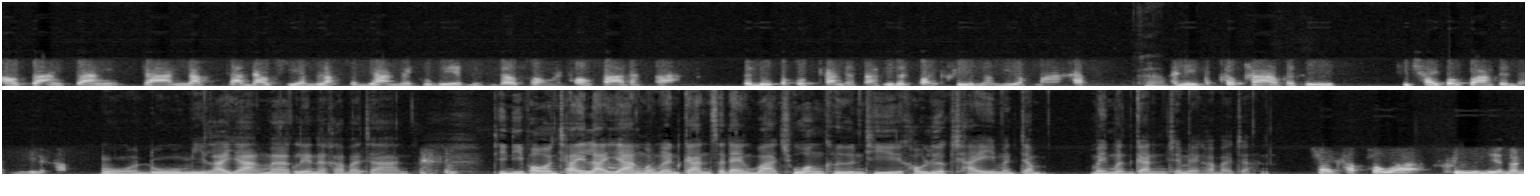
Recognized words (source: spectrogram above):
เอาสร้างสร้างจานรับจานดาวเทียมรับสัญญาณไมโครเวฟเนี่ยแล้วส่องในท้องฟ้าต่างๆก็ดูปรากฏการณ์ต่างๆ ที่มันปล่อยคลื่นเหล่านี้ออกมาครับครับ อันนี้คร่าวๆก็คือที่ใช้กว้างๆเป็นแบบนี้เลยครับโอ้ดูมีหลายอย่างมากเลยนะครับ อาจารย์ ทีนี้พอมันใช้หลายอย่างเหมือนๆกัน แสดงว่าช่วงคลื่นที่เขาเลือกใช้มันจะ ไม่เหมือนกันใช่ไหมครับอาจารย์ ใช่ครับ เพราะว่าคลื่นเนี่ยมัน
